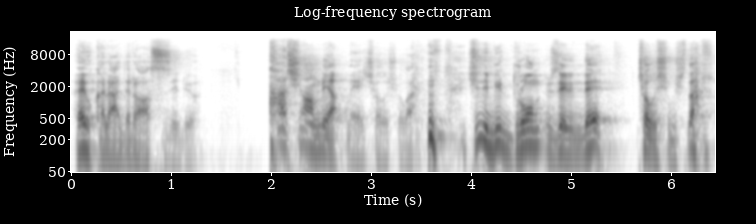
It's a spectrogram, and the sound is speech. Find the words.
fevkalade rahatsız ediyor karşı hamle yapmaya çalışıyorlar. Şimdi bir drone üzerinde çalışmışlar.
